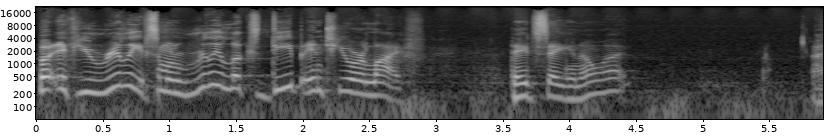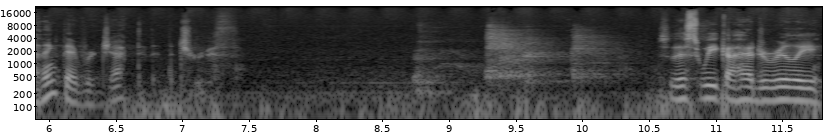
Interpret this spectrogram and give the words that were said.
But if you really, if someone really looks deep into your life, they'd say, you know what? I think they've rejected the truth. So this week I had to really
